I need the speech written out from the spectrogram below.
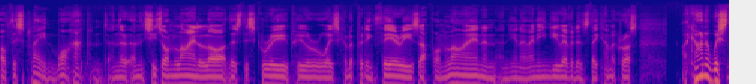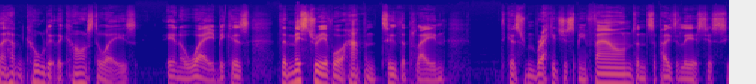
of this plane. What happened? And there, and she's online a lot. There's this group who are always kind of putting theories up online, and and you know any new evidence they come across. I kind of wish they hadn't called it the Castaways in a way because the mystery of what happened to the plane because wreckage has been found and supposedly it's just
